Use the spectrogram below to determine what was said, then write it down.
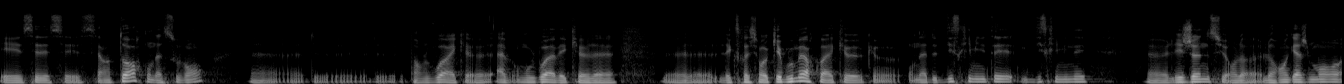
Et c'est- un tort qu'on a souvent. euh, on le voit avec, l'expression OK boomer, quoi, que, on a de discriminer, les jeunes sur le- leur engagement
